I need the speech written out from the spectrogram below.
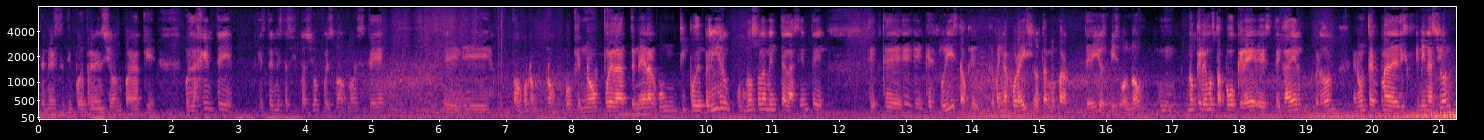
tener este tipo de prevención para que pues la gente que esté en esta situación pues no, no esté eh, o, no, que no pueda tener algún tipo de peligro, no solamente a la gente que, que, es turista o que, que por ahí, sino también para de ellos mismos, ¿no? No queremos tampoco querer, este, caer, perdón, en un tema de discriminación,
